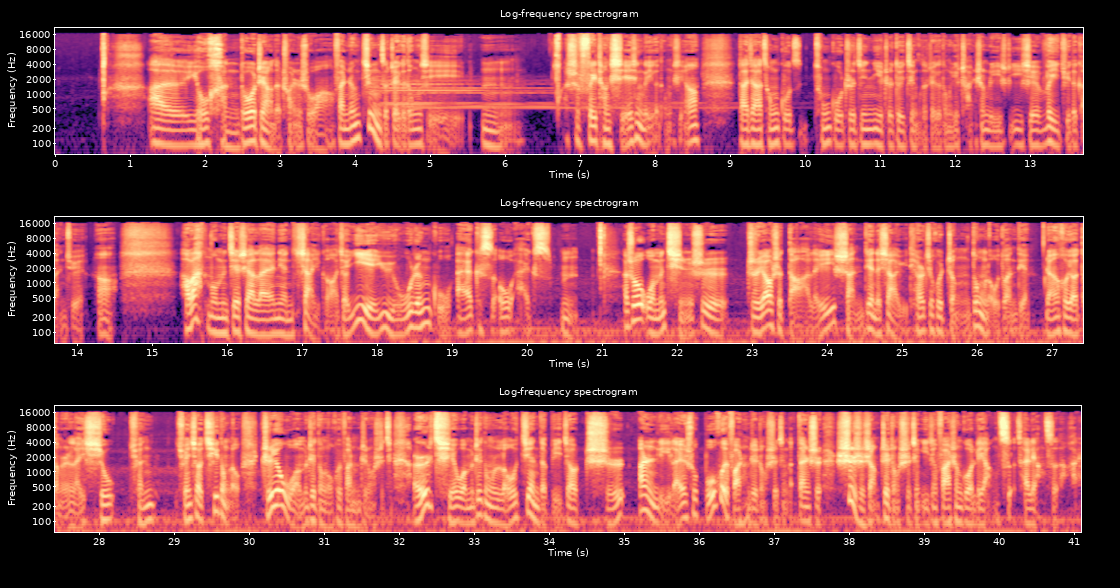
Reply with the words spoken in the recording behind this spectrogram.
啊，有很多这样的传说啊。反正镜子这个东西，嗯，是非常邪性的一个东西啊。大家从古从古至今一直对镜子这个东西产生了一一些畏惧的感觉啊。好吧，我们接下来念下一个啊，叫夜遇无人谷 X O X。嗯，他说我们寝室只要是打雷闪电的下雨天，就会整栋楼断电，然后要等人来修。全全校七栋楼，只有我们这栋楼会发生这种事情，而且我们这栋楼建的比较迟，按理来说不会发生这种事情的。但是事实上，这种事情已经发生过两次，才两次，还，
